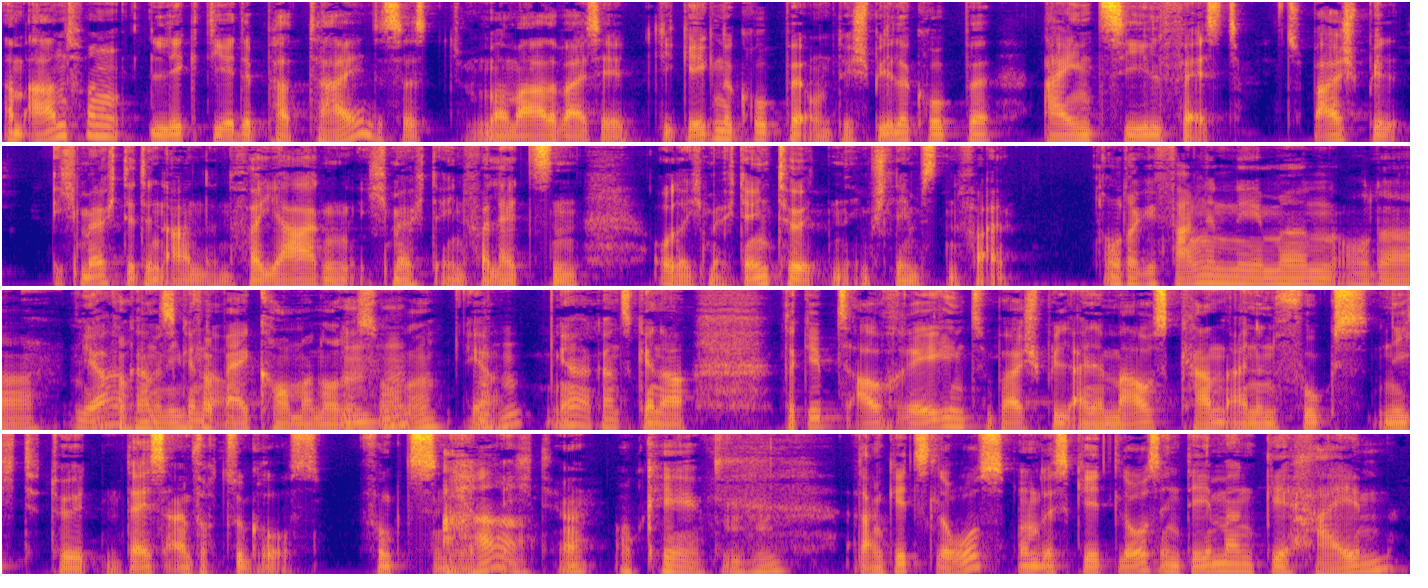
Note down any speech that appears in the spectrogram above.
Am Anfang legt jede Partei, das heißt normalerweise die Gegnergruppe und die Spielergruppe, ein Ziel fest. Zum Beispiel, ich möchte den anderen verjagen, ich möchte ihn verletzen oder ich möchte ihn töten im schlimmsten Fall. Oder gefangen nehmen oder ja, einfach ganz an ihm genau. vorbeikommen oder mhm. so. Ne? Ja, mhm. ja, ganz genau. Da gibt's auch Regeln, zum Beispiel eine Maus kann einen Fuchs nicht töten. Der ist einfach zu groß. Funktioniert Aha. nicht. Ja? Okay. Mhm. Dann geht's los und es geht los, indem man geheim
